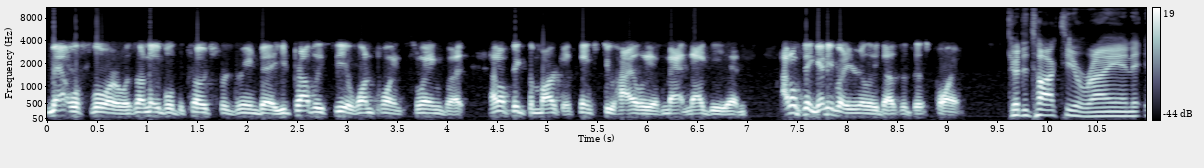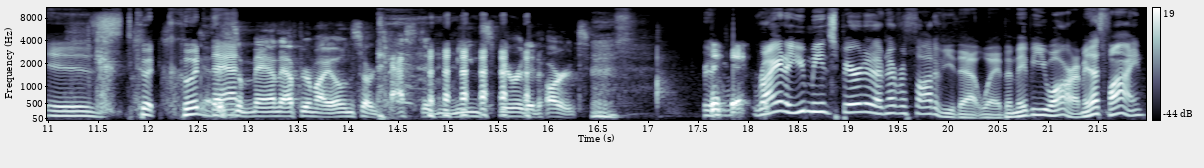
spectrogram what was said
Matt LaFleur was unable to coach for Green Bay, you'd probably see a one point swing, but I don't think the market thinks too highly of Matt Nagy, and I don't think anybody really does at this point. Good to talk to you, Ryan. Is could could This that is a man after my own sarcastic, mean-spirited heart. Ryan? Are you mean spirited? I've never thought of you that way, but maybe you are. I mean, that's fine.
